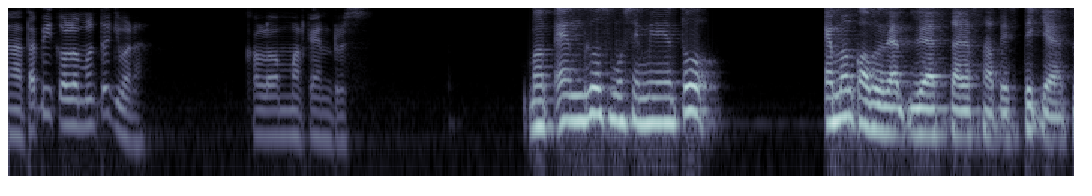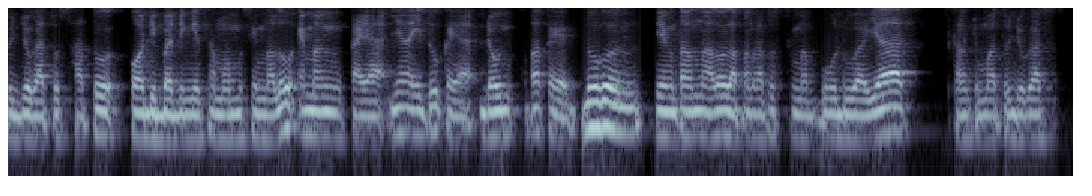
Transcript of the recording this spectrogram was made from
Nah, tapi kalau menurut gimana? Kalau Mark Andrews? Mark Andrews musim ini tuh emang kalau lihat, lihat secara statistik ya 701 kalau dibandingin sama musim lalu emang kayaknya itu kayak down apa kayak turun yang tahun lalu 852 ya sekarang cuma 701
